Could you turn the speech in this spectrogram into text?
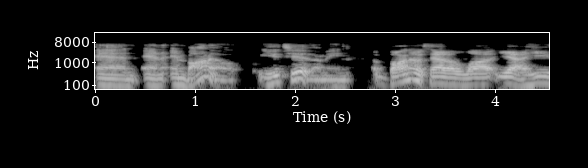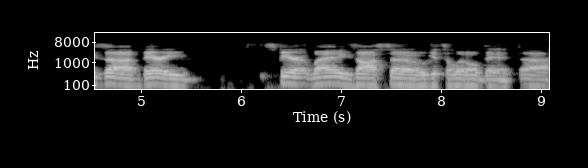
and and and Bono, U2. I mean, Bono's had a lot. Yeah, he's uh, very spirit led. He's also gets a little bit. Uh,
